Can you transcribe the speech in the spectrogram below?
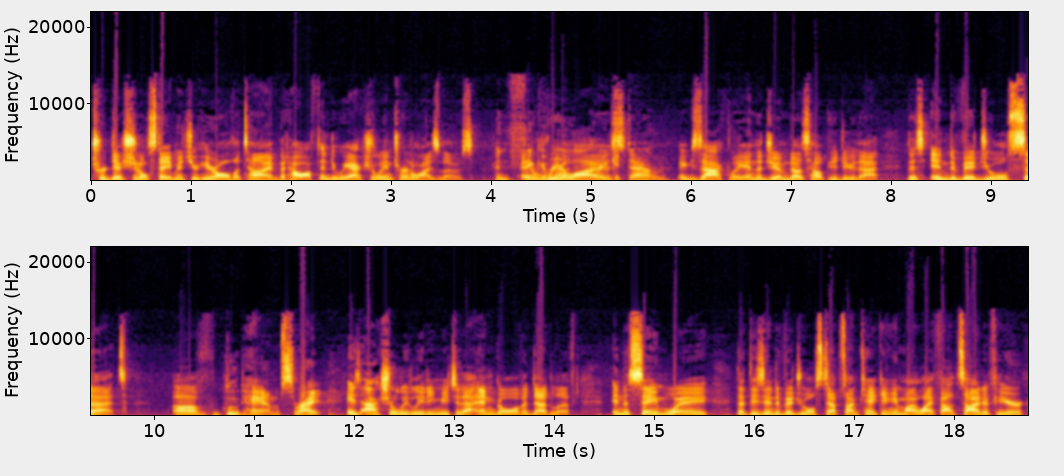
traditional statements you hear all the time, but how often do we actually internalize those And think about it, break it down. Exactly, and the gym does help you do that. This individual set of glute hams, right, is actually leading me to that end goal of a deadlift. In the same way that these individual steps I'm taking in my life outside of here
